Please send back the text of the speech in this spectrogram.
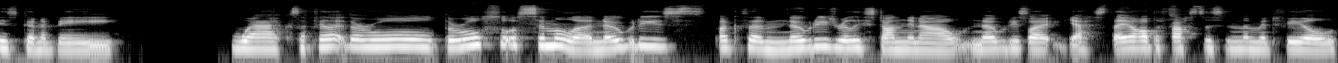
is going to be where because I feel like they're all they're all sort of similar. Nobody's like I said, nobody's really standing out. Nobody's like, yes, they are the fastest in the midfield.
